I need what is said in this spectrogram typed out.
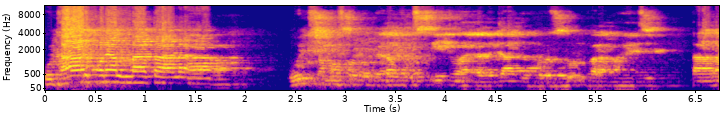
উঠার পরে আল্লাহ ওই সমস্ত লোকেরা উপস্থিত হয়ে যাবে যাদের উপরে করা হয়েছে। তারা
